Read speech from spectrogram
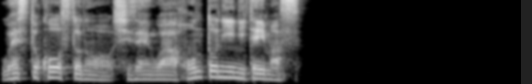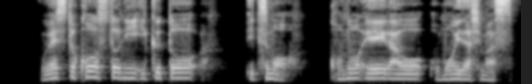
ウエストコーストの自然は本当に似ています。ウエストコーストに行くといつもこの映画を思い出します。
